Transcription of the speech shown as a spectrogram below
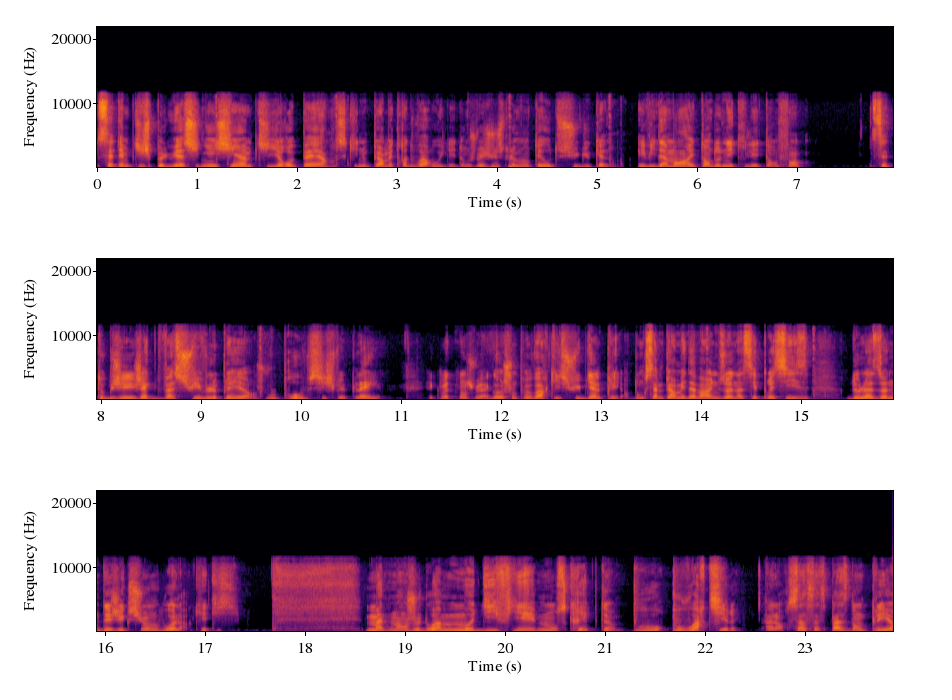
cet empty, je peux lui assigner ici un petit repère, ce qui nous permettra de voir où il est. Donc, je vais juste le monter au-dessus du canon. Évidemment, étant donné qu'il est enfant, cet objet eject va suivre le player. Je vous le prouve, si je fais play, et que maintenant je vais à gauche, on peut voir qu'il suit bien le player. Donc ça me permet d'avoir une zone assez précise de la zone d'éjection, voilà, qui est ici. Maintenant, je dois modifier mon script pour pouvoir tirer. Alors ça, ça se passe dans le player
